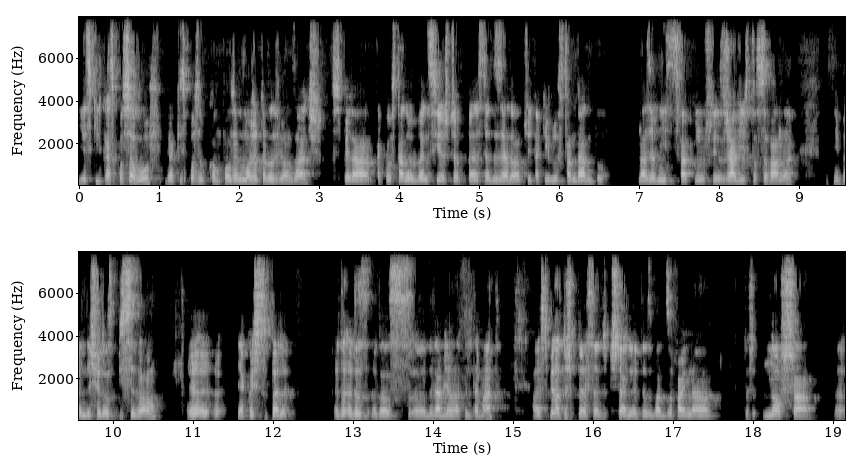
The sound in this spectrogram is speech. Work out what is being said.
Jest kilka sposobów, w jaki sposób kompozytor może to rozwiązać. Wspiera taką starą wersję jeszcze PSR0, czyli takiego standardu nazewnictwa, który już jest rzadziej stosowany. Nie będę się rozpisywał, e, e, jakoś super roz, rozdrabiał na ten temat, ale wspiera też PSR4, to jest bardzo fajna, nowsza, e,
